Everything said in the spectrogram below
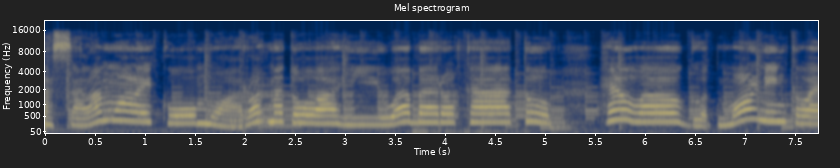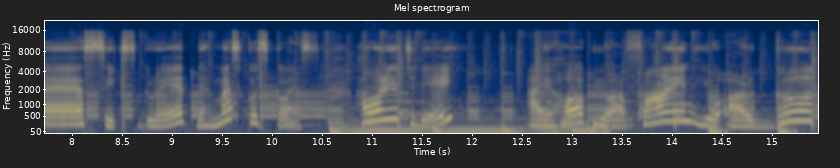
Assalamualaikum warahmatullahi wabarakatuh. Hello, good morning class 6th grade Damascus class. How are you today? I hope you are fine, you are good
